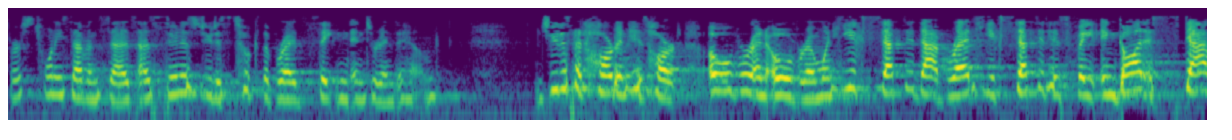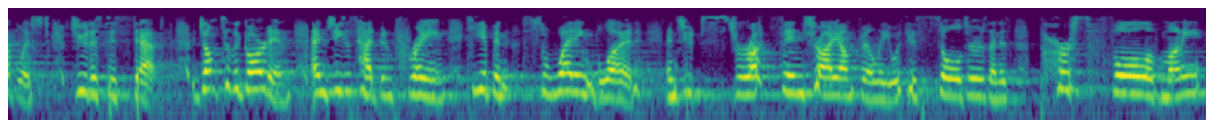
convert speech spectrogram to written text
Verse 27 says, As soon as Judas took the bread, Satan entered into him. Judas had hardened his heart over and over, and when he accepted that bread, he accepted his fate, and God established Judas's steps. Jumped to the garden, and Jesus had been praying. He had been sweating blood, and Judas struts in triumphantly with his soldiers and his purse full of money.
